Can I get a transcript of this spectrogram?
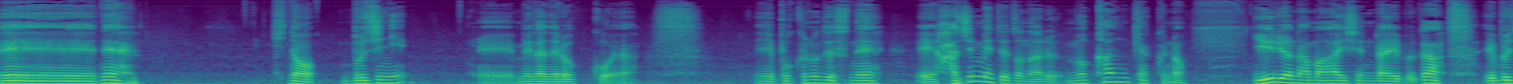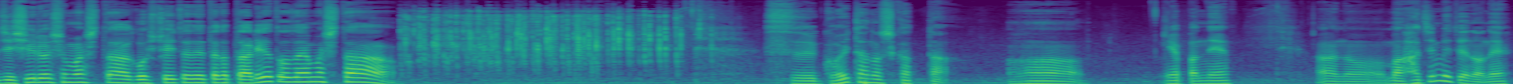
えー、ね、昨日、無事に、えーメガネロッコや、えー僕のですね、えー初めてとなる無観客の有料生配信ライブが、えー無事終了しました。ご視聴いただいた方ありがとうございました。すごい楽しかった。あやっぱね、あの、まあ、初めてのね、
